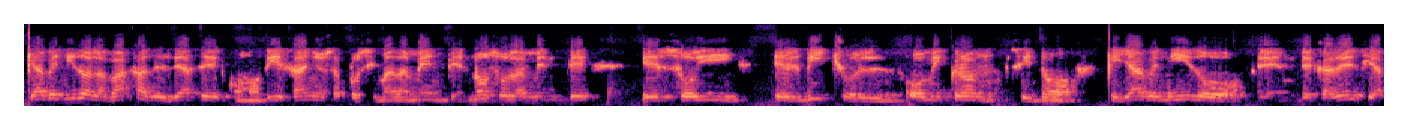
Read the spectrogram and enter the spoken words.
que ha venido a la baja desde hace como 10 años aproximadamente. No solamente es hoy el bicho, el Omicron, sino que ya ha venido en decadencia.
